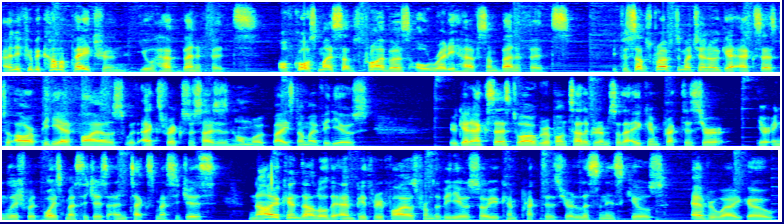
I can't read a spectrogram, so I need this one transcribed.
And if you become a patron, you'll have benefits. Of course, my subscribers already have some benefits. If you subscribe to my channel, you get access to our PDF files with extra exercises and homework based on my videos. You get access to our group on Telegram so that you can practice your, your English with voice messages and text messages. Now you can download the MP3 files from the videos so you can practice your listening skills everywhere you go.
